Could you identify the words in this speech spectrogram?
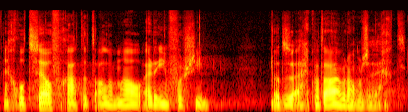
en God zelf gaat het allemaal erin voorzien. Dat is eigenlijk wat Abraham zegt.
